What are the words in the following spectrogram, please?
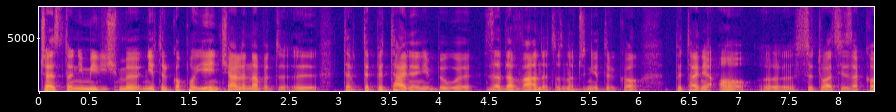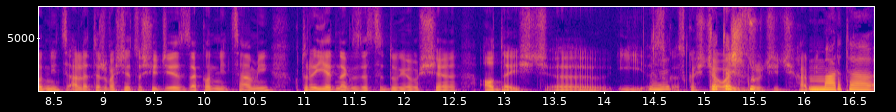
często nie mieliśmy nie tylko pojęcia, ale nawet e, te, te pytania nie były zadawane. To znaczy nie tylko pytania o e, sytuację zakonnic, ale też właśnie co się dzieje z zakonnicami, które jednak zdecydują się odejść e, i z, z kościoła i zrzucić habit. Marta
